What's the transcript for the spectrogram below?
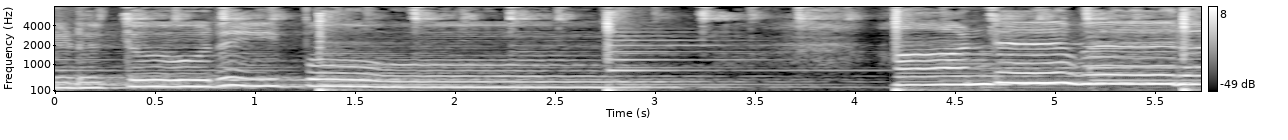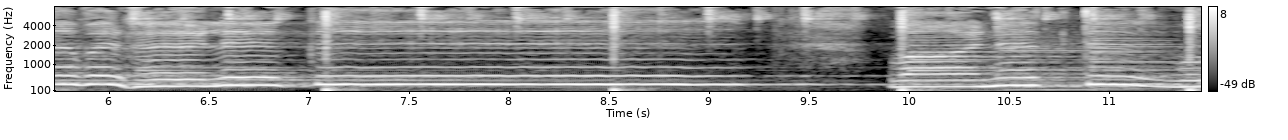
எடுத்துரைப்போம். ஆண்டவர் அவர்களுக்கு வானத்து ஓ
